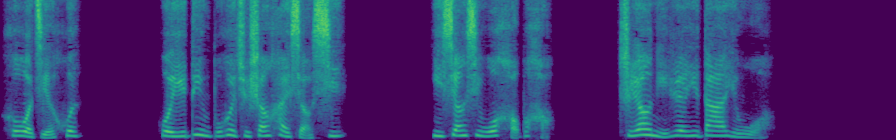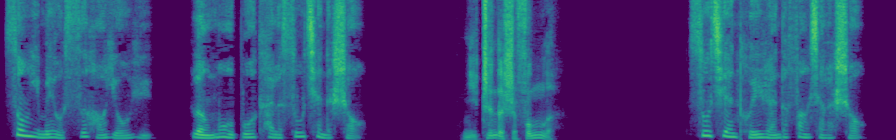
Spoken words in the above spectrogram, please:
和我结婚，我一定不会去伤害小溪。你相信我好不好？只要你愿意答应我。”宋毅没有丝毫犹豫，冷漠拨开了苏倩的手。“你真的是疯了！”苏倩颓然的放下了手，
